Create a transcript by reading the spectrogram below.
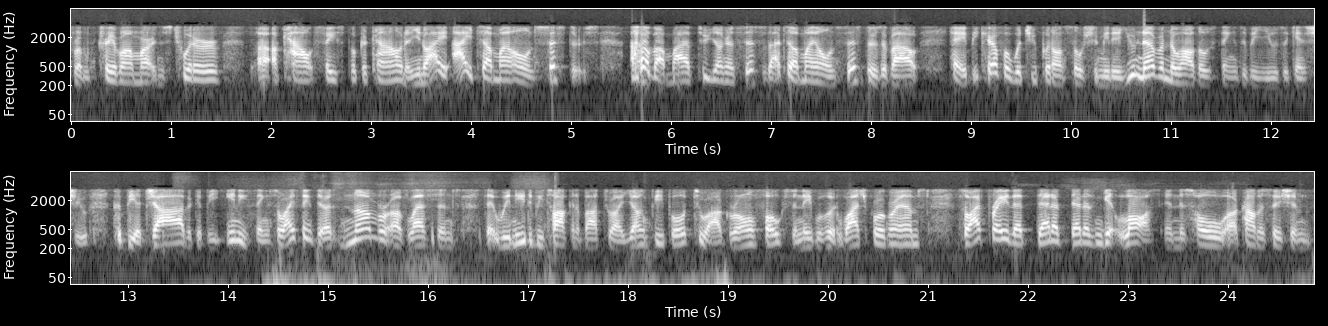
from Trayvon Martin's Twitter uh, account, Facebook account, and you know, I, I tell my own sisters about my two younger sisters. I tell my own sisters about, hey, be careful what you put on social media. You never know how those things will be used against you. It could be a job, it could be anything. So I think there are a number of lessons that we need to be talking about to our young people, to our grown folks in neighborhood watch programs. So I pray that that, that doesn't get lost in this whole uh, conversation,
